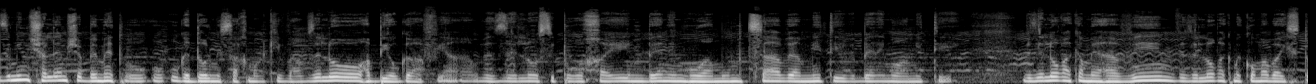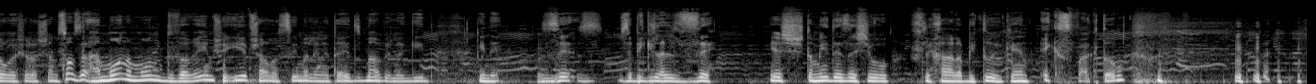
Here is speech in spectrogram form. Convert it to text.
זה מין שלם שבאמת הוא, הוא, הוא גדול מסך מרכיביו. זה לא הביוגרפיה וזה לא סיפור החיים, בין אם הוא המומצא והמיתי ובין אם הוא אמיתי. וזה לא רק המאהבים, וזה לא רק מקומה בהיסטוריה של השנסון, זה המון המון דברים שאי אפשר לשים עליהם את האצבע ולהגיד, הנה, זה, זה, זה בגלל זה. יש תמיד איזשהו, סליחה על הביטוי, כן? אקס פקטור.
